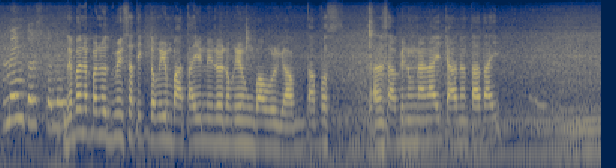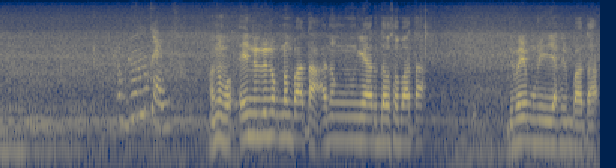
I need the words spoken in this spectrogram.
Mentos to, Di ba napanood mo yung sa TikTok yung bata, yung nilunok yung bubble gum? Tapos, ano sabi nung nanay tsaka ng tatay? Paglunukin. Ano mo? Eh, nilunok ng bata. Anong nangyari daw sa bata? Di ba yung umiiyak yung bata?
